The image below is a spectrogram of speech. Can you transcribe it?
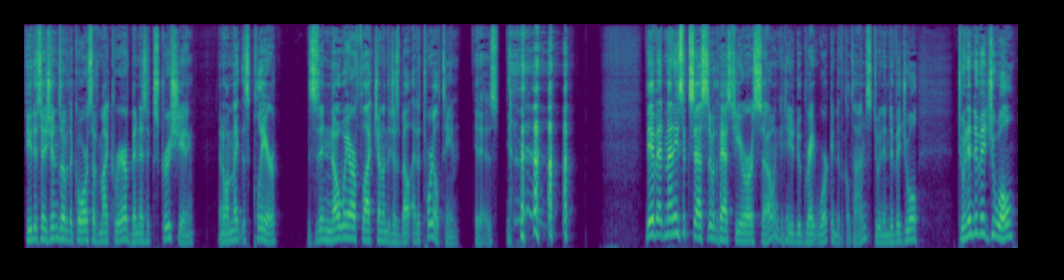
Few decisions over the course of my career have been as excruciating, and I want to make this clear. This is in no way a reflection on the Jezebel editorial team. It is. they have had many successes over the past year or so and continue to do great work in difficult times. To an individual, to an individual,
